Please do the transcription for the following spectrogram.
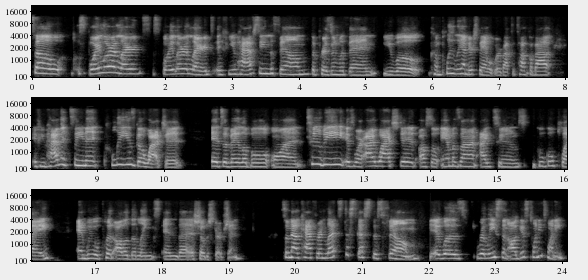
So, spoiler alerts, spoiler alerts. If you have seen the film, The Prison Within, you will completely understand what we're about to talk about. If you haven't seen it, please go watch it. It's available on Tubi, is where I watched it, also Amazon, iTunes, Google Play, and we will put all of the links in the show description. So now, Catherine, let's discuss this film. It was released in August 2020,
